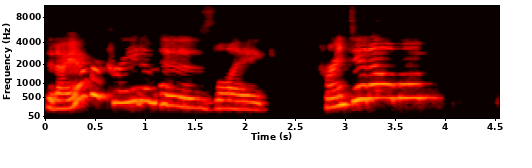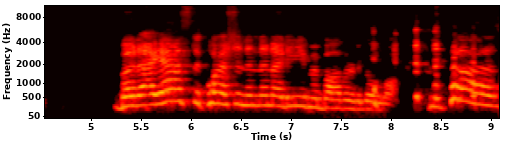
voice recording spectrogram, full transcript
Did I ever create him his like printed album? But I asked the question and then I didn't even bother to go look because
